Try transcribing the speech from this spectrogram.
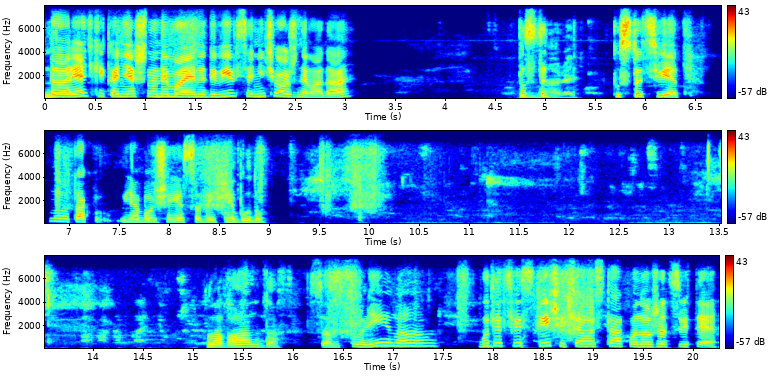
Да, рядьки, звісно, немає. Не дивився, нічого ж нема, да? Пусто... Пустоцвет. Ну, так я більше її садити не буду. Лаванда, Санполіна. Буде цвісти, чи це ось так, вона вже цвіте.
